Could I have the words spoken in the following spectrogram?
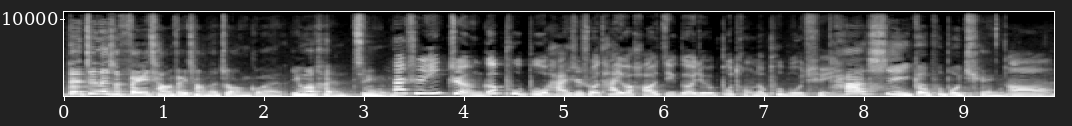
但真的是非常非常的壮观，因为很近。但是。是一整个瀑布，还是说它有好几个就是不同的瀑布群？它是一个瀑布群哦。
